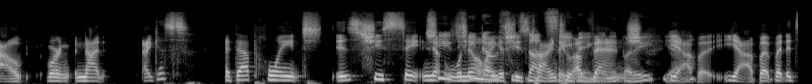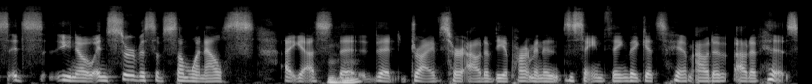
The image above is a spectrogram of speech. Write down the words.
out, or not. I guess at that point, is she saying no? She- well, she no, I guess she's she's, not trying to saving avenge. anybody. Yeah. Yeah. but yeah, but but it's it's you know in service of someone else. I guess Mhm. that that drives her out of the apartment, and it's the same thing that gets him out of out of his.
